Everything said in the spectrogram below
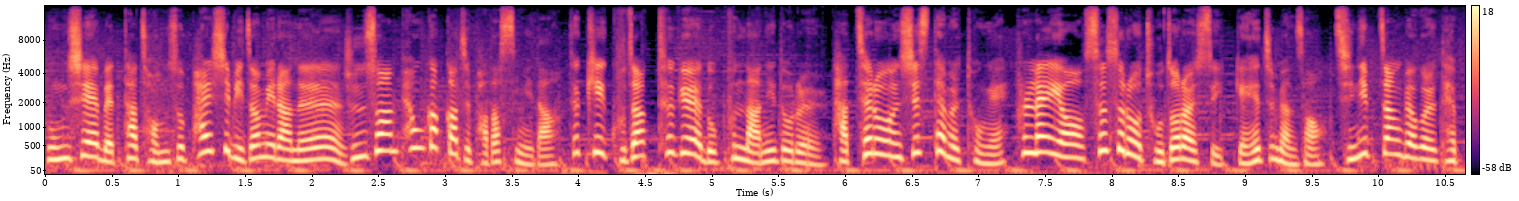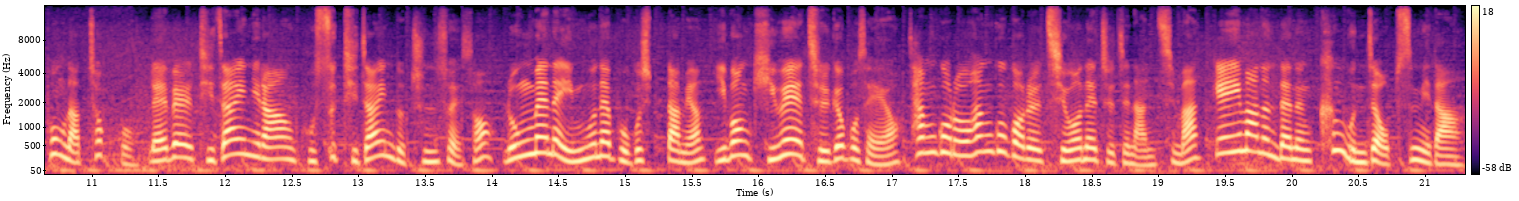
동시에 메타 점수 82점이라는 준수한 평가까지 받았습니다. 특히 구작 특유의 높은 난이도를 다채로운 시스템을 통해 플레이어 스스로 조절할 수 있게 해주면서 진입 장벽을 대폭 낮췄고 레벨 디자인이랑 보스 디자인도 준수해서 롱 맨의 입문해 보고 싶다면 이번 기회에 즐겨보세요. 참고로 한국어를 지원해주진 않지만 게임하는 데는 큰 문제 없습니다.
